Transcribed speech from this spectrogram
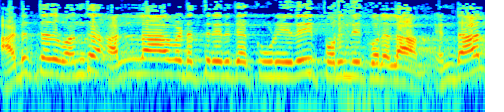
அடுத்தது வந்து அல்லாவிடத்தில் இருக்கக்கூடியதை பொருந்திக் கொள்ளலாம். என்றால்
